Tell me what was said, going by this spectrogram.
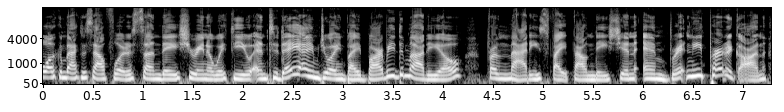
Welcome back to South Florida Sunday. Sharina with you. And today I am joined by Barbie DiMatteo from Maddie's Fight Foundation and Brittany Perdigon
